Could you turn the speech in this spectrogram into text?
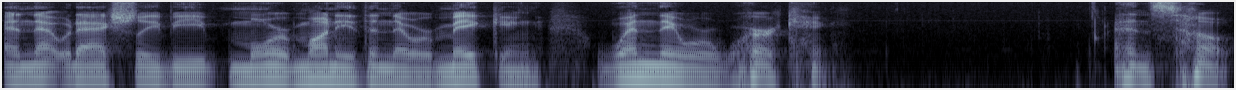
and that would actually be more money than they were making when they were working. And so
